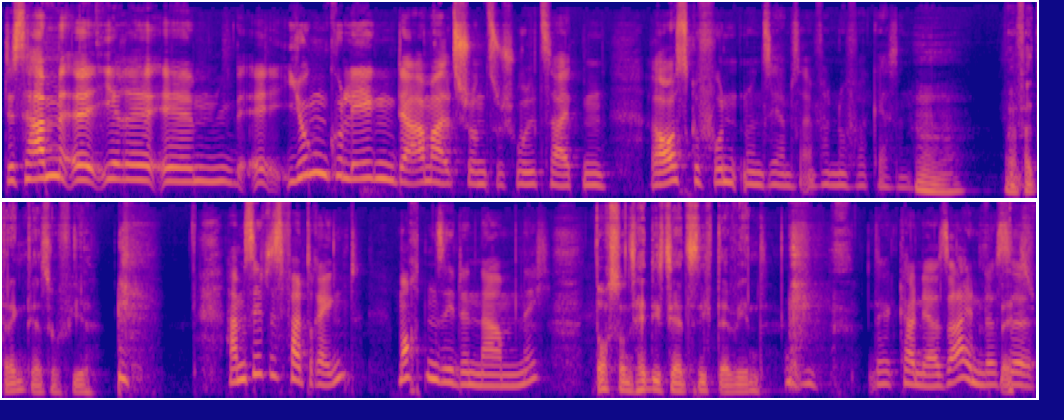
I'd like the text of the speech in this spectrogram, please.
das haben äh, Ihre ähm, äh, jungen Kollegen damals schon zu Schulzeiten rausgefunden und Sie haben es einfach nur vergessen. Mhm. Man verdrängt ja so viel. haben Sie das verdrängt? Mochten Sie den Namen nicht? Doch, sonst hätte ich es jetzt nicht erwähnt. kann ja sein, dass, das äh,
